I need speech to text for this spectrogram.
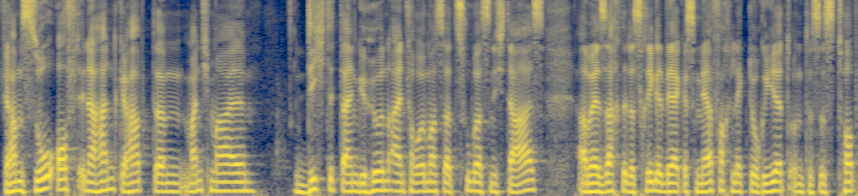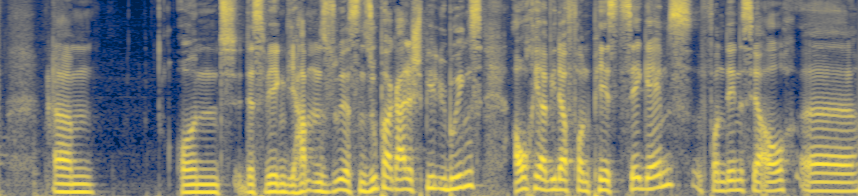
wir haben es so oft in der Hand gehabt, dann manchmal dichtet dein Gehirn einfach irgendwas dazu, was nicht da ist. Aber er sagte, das Regelwerk ist mehrfach lektoriert und das ist top. Ähm, und deswegen, die haben ein, das ist ein super geiles Spiel. Übrigens, auch ja wieder von PSC Games, von denen es ja auch äh,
